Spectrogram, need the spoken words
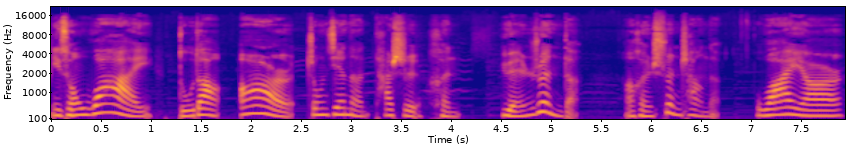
你从 y 读到 r 中间呢，它是很圆润的啊，很顺畅的。Why are,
